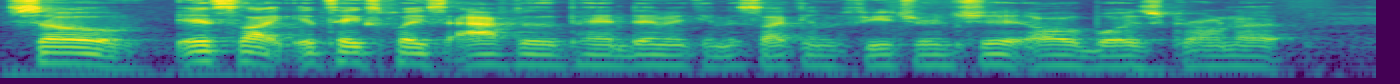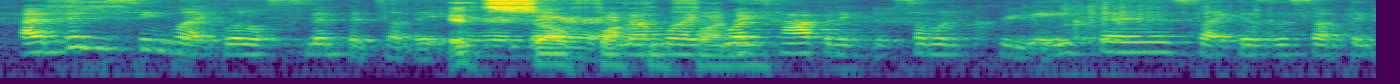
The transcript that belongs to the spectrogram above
So it's like it takes place after the pandemic, and it's like in the future and shit. All the boys grown up. I've been seeing like little snippets of it here It's and so there, and I'm like, funny. what's happening? Did someone create this? Like, is this something?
